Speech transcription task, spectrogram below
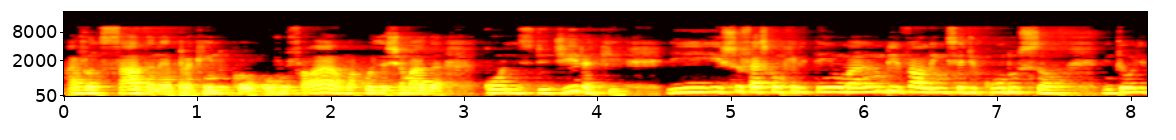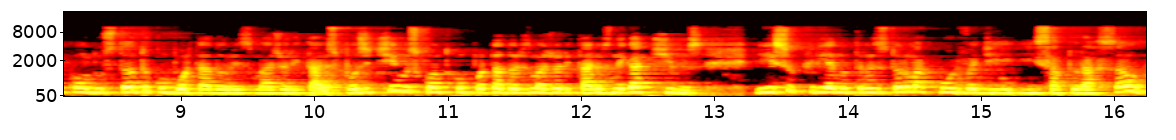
avançada né? Para quem nunca ouviu falar uma coisa chamada cones de Dirac. E isso faz com que ele tenha uma ambivalência de condução. Então ele conduz tanto com portadores majoritários positivos quanto com portadores majoritários negativos. E isso cria no transistor uma curva de insaturação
